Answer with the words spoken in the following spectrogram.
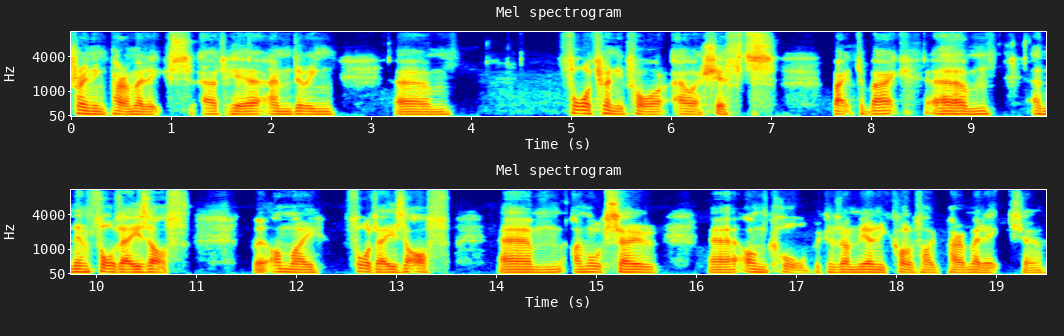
training paramedics out here and doing um, four 24 hour shifts back to back um, and then four days off. But on my four days off, um, I'm also uh, on call because I'm the only qualified paramedic. So,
